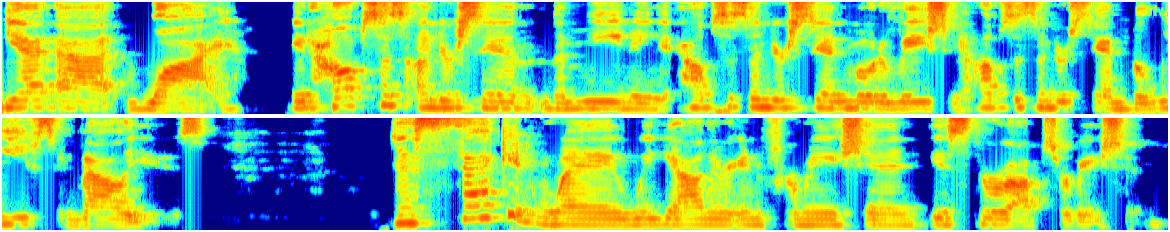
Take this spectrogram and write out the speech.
get at why it helps us understand the meaning it helps us understand motivation it helps us understand beliefs and values the second way we gather information is through observation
